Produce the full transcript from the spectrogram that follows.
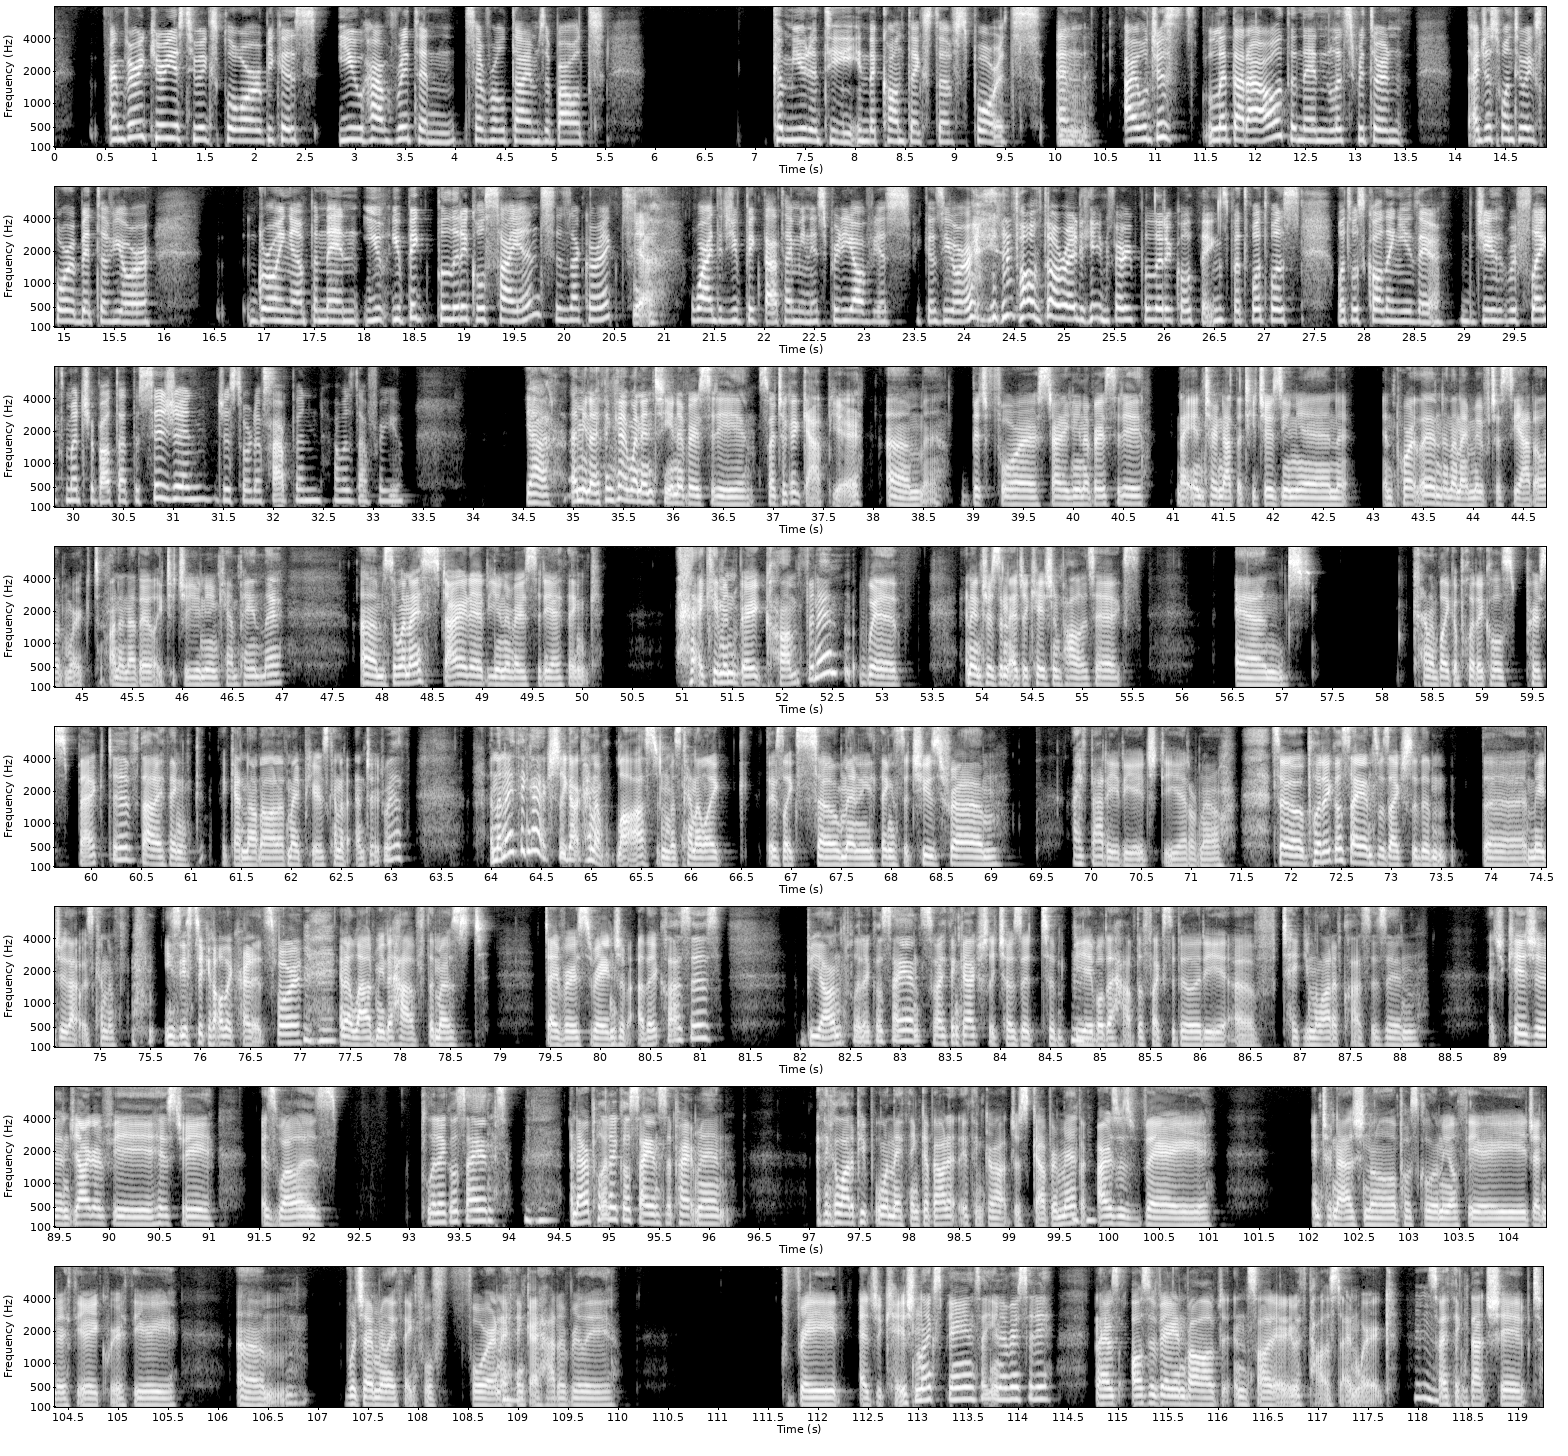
I'm very curious to explore because you have written several times about community in the context of sports and mm-hmm. I will just let that out and then let's return. I just want to explore a bit of your growing up and then you you picked political science, is that correct? Yeah. Why did you pick that? I mean, it's pretty obvious because you're involved already in very political things, but what was what was calling you there? Did you reflect much about that decision? Just sort of happened? How was that for you? Yeah, I mean, I think I went into university, so I took a gap year um, before starting university. And I interned at the teachers union in Portland, and then I moved to Seattle and worked on another like teacher union campaign there. Um, so when I started university, I think I came in very confident with an interest in education politics and kind of like a political perspective that I think, again, not a lot of my peers kind of entered with. And then I think I actually got kind of lost and was kind of like, there's like so many things to choose from. I have bad ADHD. I don't know. So political science was actually the the major that was kind of easiest to get all the credits for, mm-hmm. and allowed me to have the most diverse range of other classes beyond political science. So I think I actually chose it to be mm-hmm. able to have the flexibility of taking a lot of classes in education, geography, history, as well as political science. Mm-hmm. And our political science department I think a lot of people, when they think about it, they think about just government, mm-hmm. but ours was very international, post colonial theory, gender theory, queer theory, um, which I'm really thankful for. And mm-hmm. I think I had a really great educational experience at university. And I was also very involved in solidarity with Palestine work. Mm-hmm. So I think that shaped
